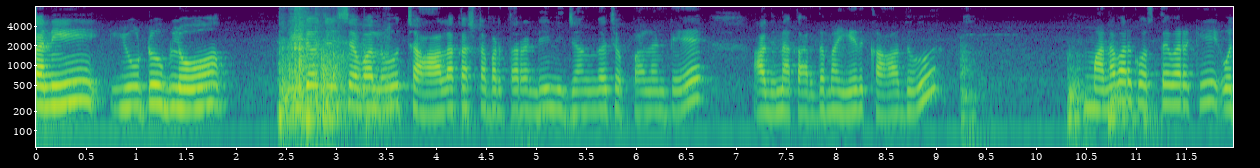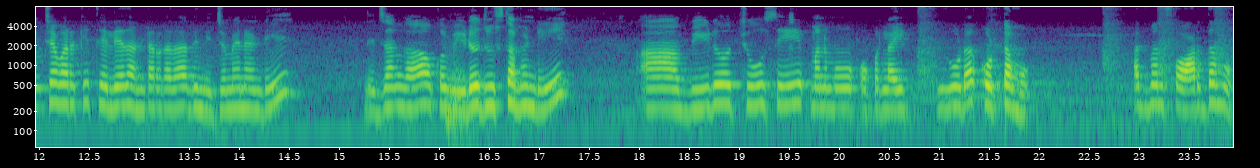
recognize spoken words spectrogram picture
కానీ యూట్యూబ్లో వీడియో చేసే వాళ్ళు చాలా కష్టపడతారండి. నిజంగా చెప్పాలంటే అది నాకు అర్థమయ్యేది కాదు. మన వరకు వస్తే వరకు వచ్చే వరకు తెలియదు అంటారు కదా అది నిజమేనండి. నిజంగా ఒక వీడియో చూస్తామండి. ఆ వీడియో చూసి మనము ఒక లైక్ కూడా కొట్టము. అది మన స్వార్థము.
